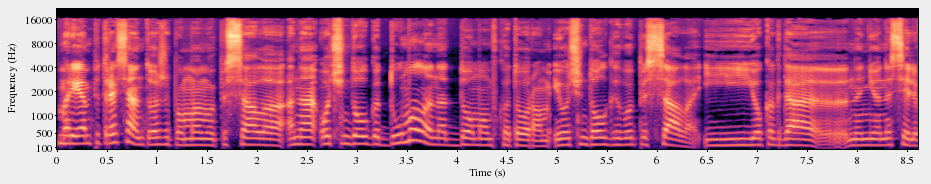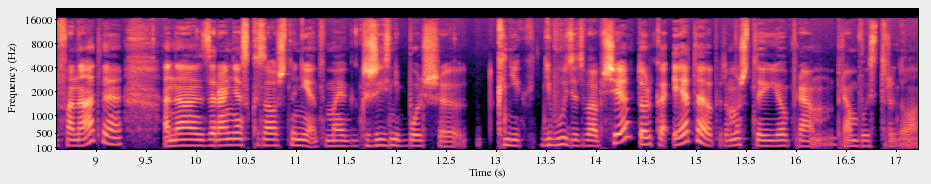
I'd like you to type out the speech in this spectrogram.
Мариам Петросян тоже, по-моему, писала. Она очень долго думала над домом, в котором, и очень долго его писала. И ее, когда э, на нее насели фанаты, она заранее сказала, что нет, в моей жизни больше книг не будет вообще, только это, потому что ее прям, прям выстрадало.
